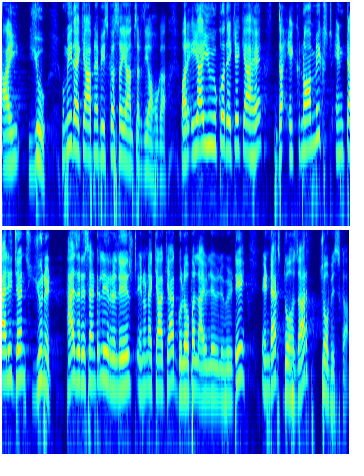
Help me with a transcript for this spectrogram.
I U उम्मीद है कि आपने भी इसका सही आंसर दिया होगा। और ए आई यू को देखिए, क्या है? The Economics Intelligence Unit has recently release इन्होंने क्या किया? ग्लोबल लाइबिलिटी इंडेक्स 2024 का।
